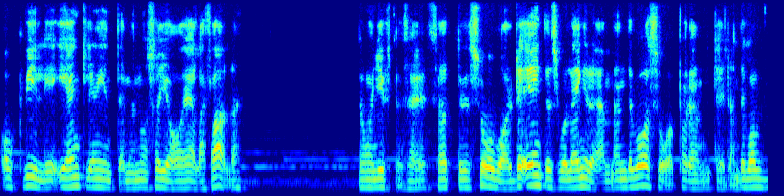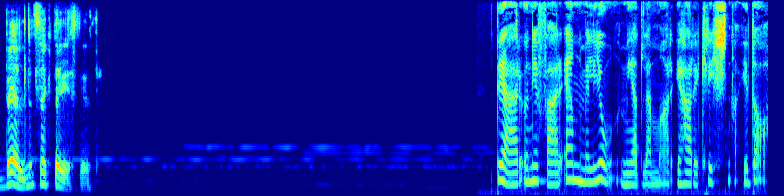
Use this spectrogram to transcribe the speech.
och ville egentligen inte men hon sa ja i alla fall. Då hon gifte sig. Så att så var det. Det är inte så längre men det var så på den tiden. Det var väldigt sekteristiskt. Det är ungefär en miljon medlemmar i Hare Krishna idag,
